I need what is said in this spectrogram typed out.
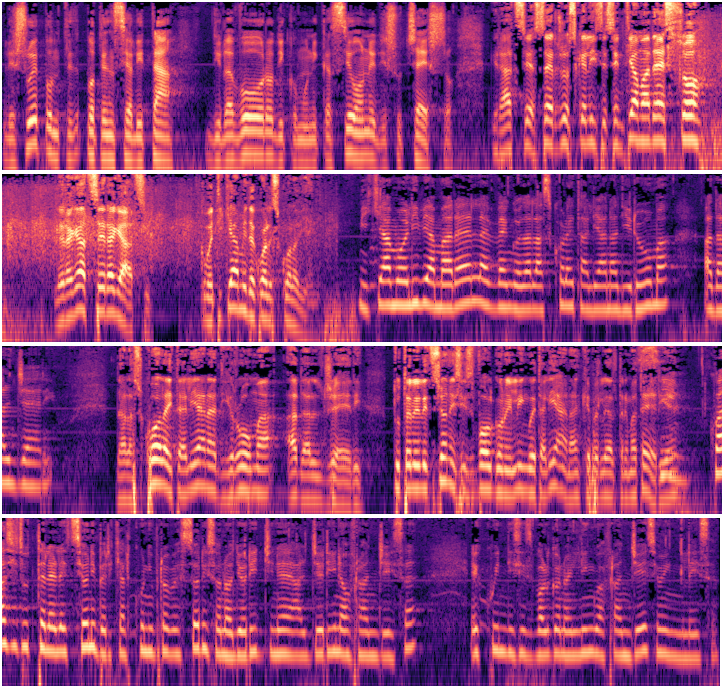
le sue potenzialità di lavoro, di comunicazione, di successo. Grazie a Sergio Scalisi. Sentiamo adesso le ragazze e i ragazzi. Come ti chiami? Da quale scuola vieni? Mi chiamo Olivia Marella e vengo dalla scuola italiana di Roma ad Algeri. Dalla scuola italiana di Roma ad Algeri. Tutte le lezioni si svolgono in lingua italiana anche per le altre materie? Sì, quasi tutte le lezioni perché alcuni professori sono di origine algerina o francese e quindi si svolgono in lingua francese o inglese.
